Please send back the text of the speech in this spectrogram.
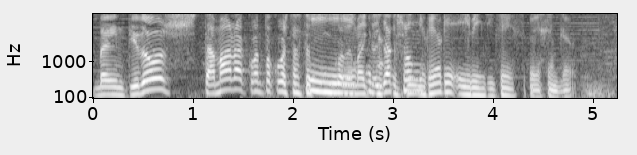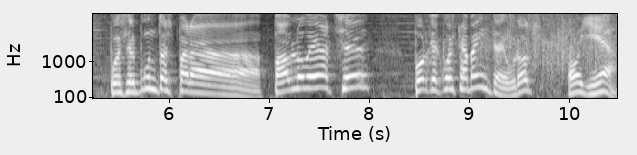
22. Tamara, ¿cuánto cuesta este Funko de Eh, Michael no, Jackson? Yo creo que eh, 23, por ejemplo. Pues el punto es para Pablo BH porque cuesta 20 euros. Oh, yeah.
